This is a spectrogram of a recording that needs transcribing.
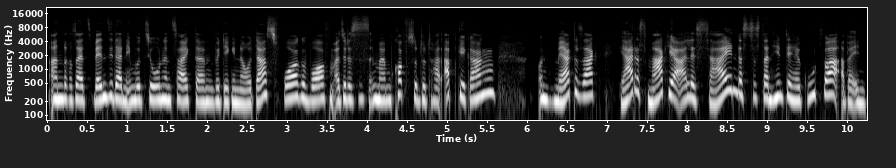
Andererseits, wenn sie dann Emotionen zeigt, dann wird ihr genau das vorgeworfen. Also das ist in meinem Kopf so total abgegangen. Und Merkel sagt, ja, das mag ja alles sein, dass das dann hinterher gut war, aber in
